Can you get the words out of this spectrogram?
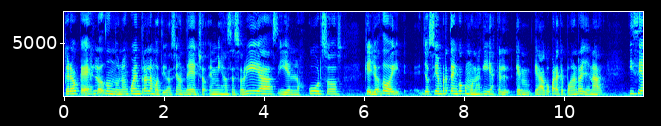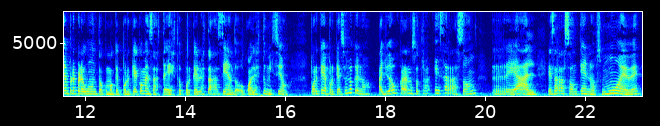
creo que es lo donde uno encuentra la motivación. De hecho, en mis asesorías y en los cursos que yo doy, yo siempre tengo como unas guías que, que, hago para que puedan rellenar. Y siempre pregunto como que por qué comenzaste esto, por qué lo estás haciendo o cuál es tu misión. ¿Por qué? Porque eso es lo que nos ayuda a buscar a nosotros esa razón real, esa razón que nos mueve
